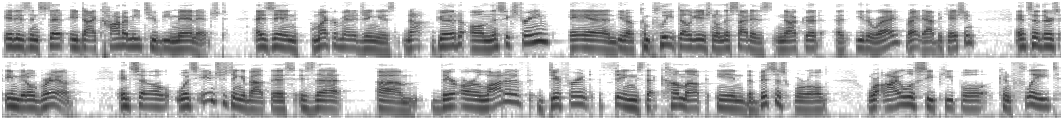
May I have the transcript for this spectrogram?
it is instead a dichotomy to be managed. As in, micromanaging is not good on this extreme, and you know, complete delegation on this side is not good either way, right? Abdication. And so there's a middle ground. And so what's interesting about this is that um, there are a lot of different things that come up in the business world where I will see people conflate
